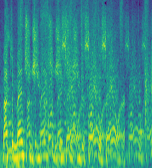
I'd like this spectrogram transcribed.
Not to mention, she fucked a sailor.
